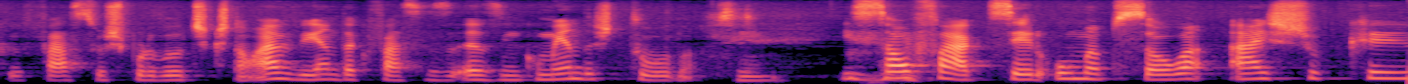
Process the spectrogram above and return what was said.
que faço os produtos que estão à venda, que faço as, as encomendas, tudo. Sim. E só o facto de ser uma pessoa, acho que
